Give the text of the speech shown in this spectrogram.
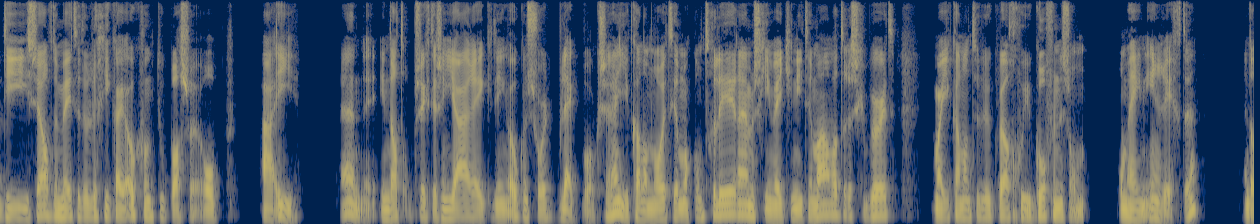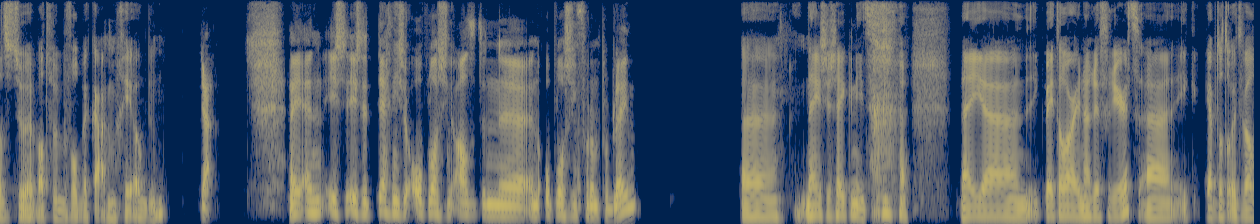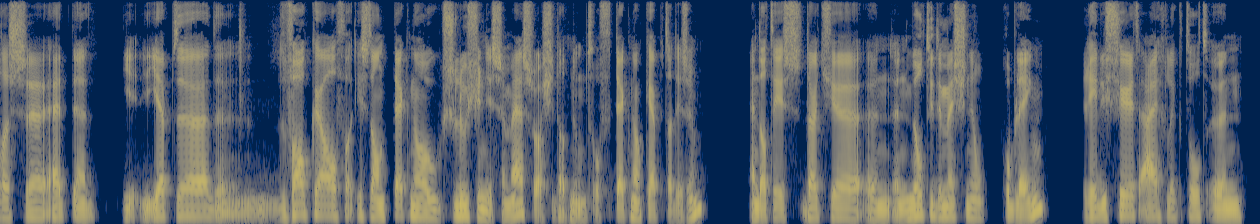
diezelfde methodologie kan je ook gewoon toepassen op AI. En in dat opzicht is een jaarrekening ook een soort black box. Hè? Je kan hem nooit helemaal controleren. Misschien weet je niet helemaal wat er is gebeurd. Maar je kan natuurlijk wel goede governance om, omheen inrichten. En dat is eh, wat we bijvoorbeeld bij KPMG ook doen. Ja. Hey, en is, is de technische oplossing altijd een, eh, een oplossing voor een probleem? Uh, nee, zeker niet. nee, uh, ik weet al waar je naar refereert. Uh, ik, ik, heb dat ooit wel eens. je, je, hebt de, de, de valkuil is dan techno-solutionism, zoals je dat noemt, of techno-capitalism. En dat is dat je een, een multidimensioneel probleem reduceert eigenlijk tot een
